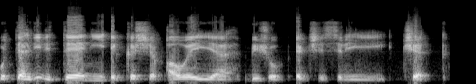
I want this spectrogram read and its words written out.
والتهديد الثاني الكش القوية bishop h 3 check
